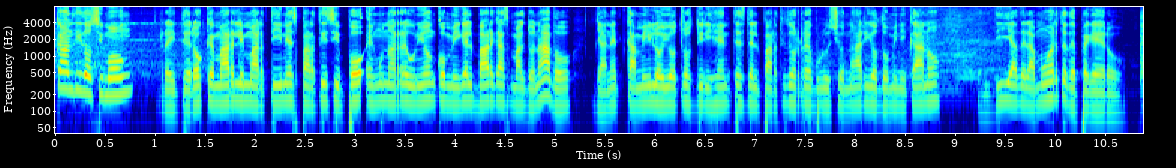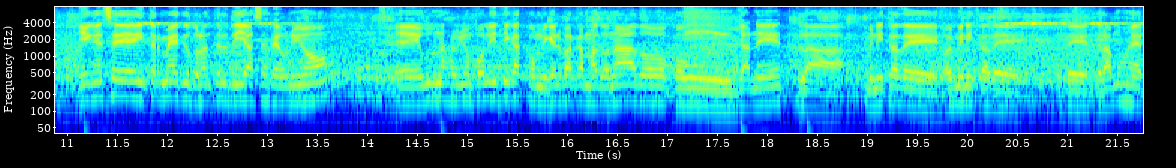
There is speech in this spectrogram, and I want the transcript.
Cándido Simón reiteró que Marlene Martínez participó en una reunión con Miguel Vargas Maldonado, Janet Camilo y otros dirigentes del Partido Revolucionario Dominicano el día de la muerte de Peguero. Y en ese intermedio durante el día se reunió eh, una reunión política con Miguel Vargas Maldonado, con Janet, la ministra de, hoy ministra de la Mujer,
